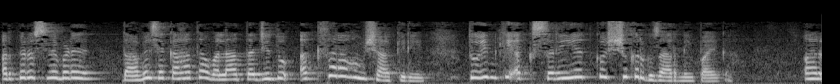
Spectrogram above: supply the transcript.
اور پھر اس نے بڑے دعوے سے کہا تھا، ولا تجد اکثر ہم شاکرین تو ان کی اکثریت کو شکر گزار نہیں پائے گا۔ اور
